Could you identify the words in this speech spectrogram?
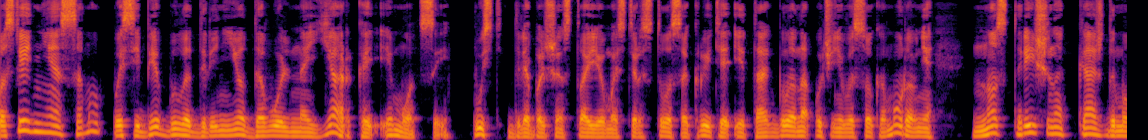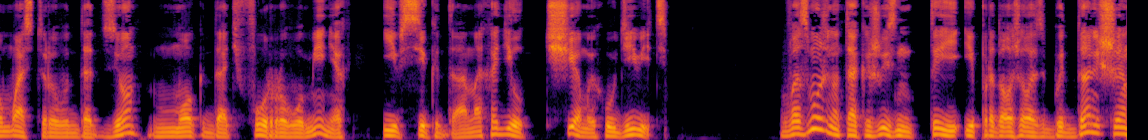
Последнее само по себе было для нее довольно яркой эмоцией. Пусть для большинства ее мастерство сокрытия и так было на очень высоком уровне, но старейшина каждому мастеру в дадзё мог дать фуру в умениях и всегда находил, чем их удивить. Возможно, так жизнь Теи и продолжалась бы дальше,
